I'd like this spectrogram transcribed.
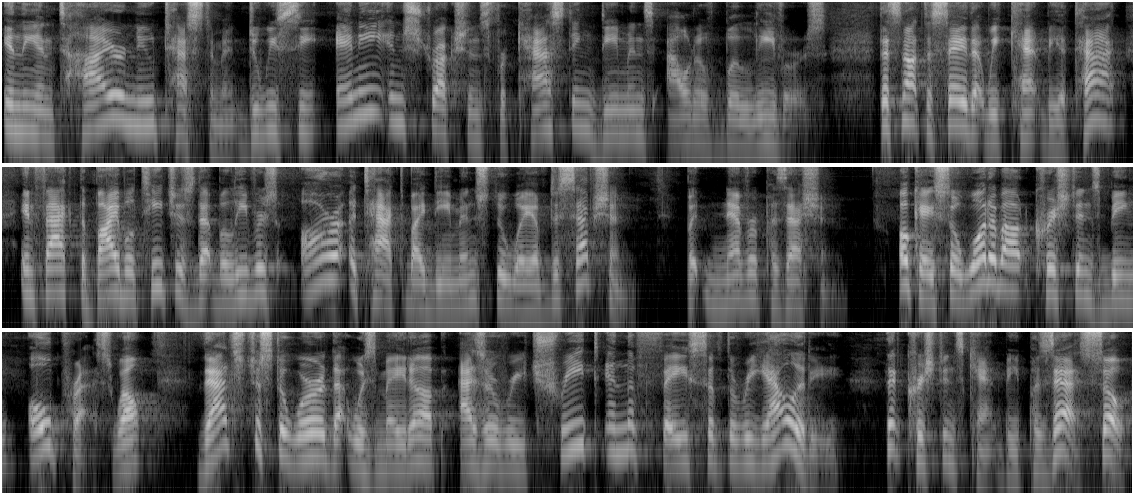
in the entire New Testament do we see any instructions for casting demons out of believers. That's not to say that we can't be attacked. In fact, the Bible teaches that believers are attacked by demons through way of deception, but never possession. Okay, so what about Christians being oppressed? Well, that's just a word that was made up as a retreat in the face of the reality that Christians can't be possessed. So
